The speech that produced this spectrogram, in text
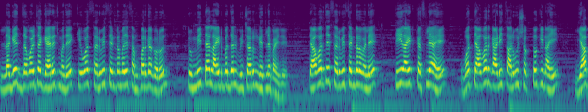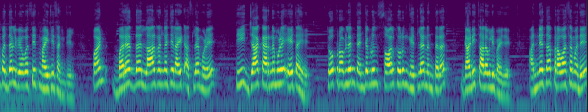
लगेच जवळच्या गॅरेजमध्ये किंवा सर्व्हिस सेंटरमध्ये संपर्क करून तुम्ही त्या लाईटबद्दल विचारून घेतले पाहिजे. त्यावर ते सर्व्हिस सेंटरवाले ती लाइट कसली आहे व त्यावर गाडी चालवू शकतो की नाही याबद्दल व्यवस्थित माहिती सांगतील. पण बऱ्याचदा लाल रंगाची लाइट असल्यामुळे ती ज्या कारणामुळे येत आहे तो प्रॉब्लेम त्यांच्याकडून सॉल्व करून घेतल्यानंतरच गाडी चालवली पाहिजे. अन्यथा प्रवासामध्ये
